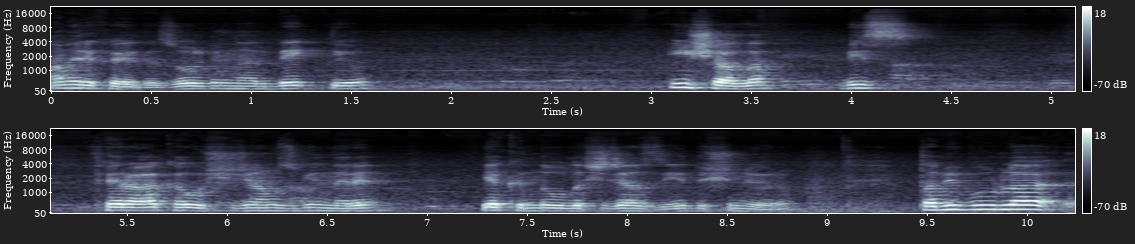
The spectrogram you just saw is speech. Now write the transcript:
Amerika'yı da zor günler bekliyor. İnşallah biz feraha kavuşacağımız günlere yakında ulaşacağız diye düşünüyorum. Tabi burada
